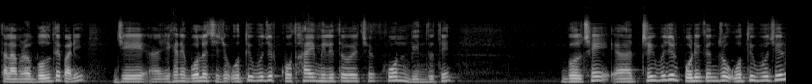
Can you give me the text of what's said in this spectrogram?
তাহলে আমরা বলতে পারি যে এখানে বলেছে যে অতিভুজের কোথায় মিলিত হয়েছে, কোন বিন্দুতে? বলছে ত্রিভুজের পরিকেন্দ্র অতিভুজের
